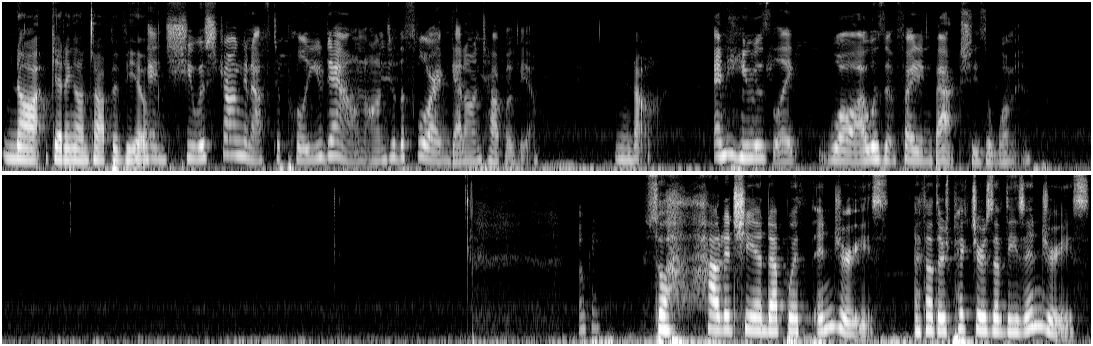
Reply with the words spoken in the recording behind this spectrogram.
Not getting on top of you. And she was strong enough to pull you down onto the floor and get on top of you. No. And he was like, well, I wasn't fighting back. She's a woman. Okay. So how did she end up with injuries? I thought there's pictures of these injuries.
